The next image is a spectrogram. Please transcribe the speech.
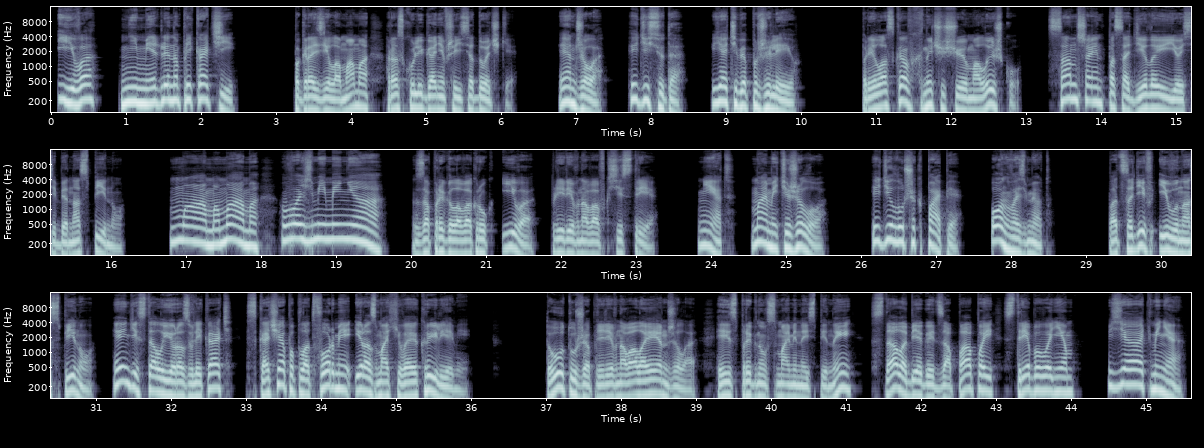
«Ива, немедленно прекрати!» – погрозила мама расхулиганившейся дочке. «Энджела, иди сюда, я тебя пожалею». Приласкав хнычущую малышку, Саншайн посадила ее себе на спину. «Мама, мама, возьми меня!» Запрыгала вокруг Ива, приревновав к сестре. «Нет, маме тяжело. Иди лучше к папе, он возьмет». Подсадив Иву на спину, Энди стал ее развлекать, скача по платформе и размахивая крыльями. Тут уже приревновала Энджела и, спрыгнув с маминой спины, стала бегать за папой с требованием «Взять меня!».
